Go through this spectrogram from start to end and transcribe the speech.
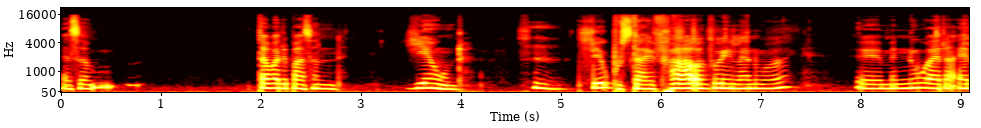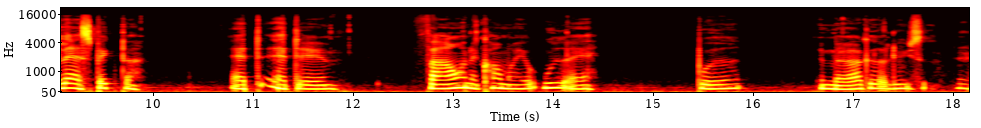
Altså, der var det bare sådan jævnt hmm. lev på farvet på en eller anden måde. Øh, men nu er der alle aspekter, at, at øh, farverne kommer jo ud af både mørket og lyset. Hmm.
